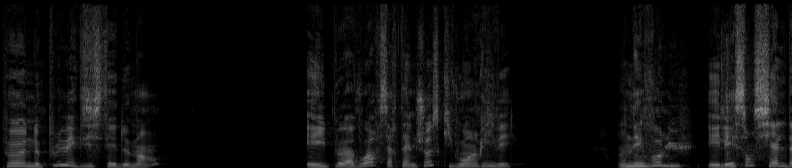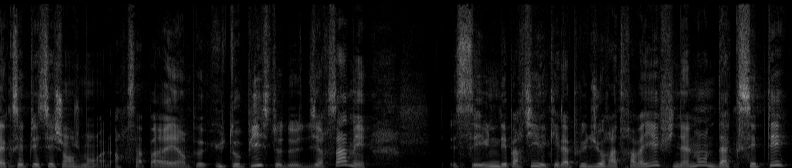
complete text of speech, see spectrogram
peut ne plus exister demain, et il peut avoir certaines choses qui vont arriver. On évolue, et l'essentiel d'accepter ces changements. Alors ça paraît un peu utopiste de dire ça, mais c'est une des parties qui est la plus dure à travailler finalement, d'accepter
